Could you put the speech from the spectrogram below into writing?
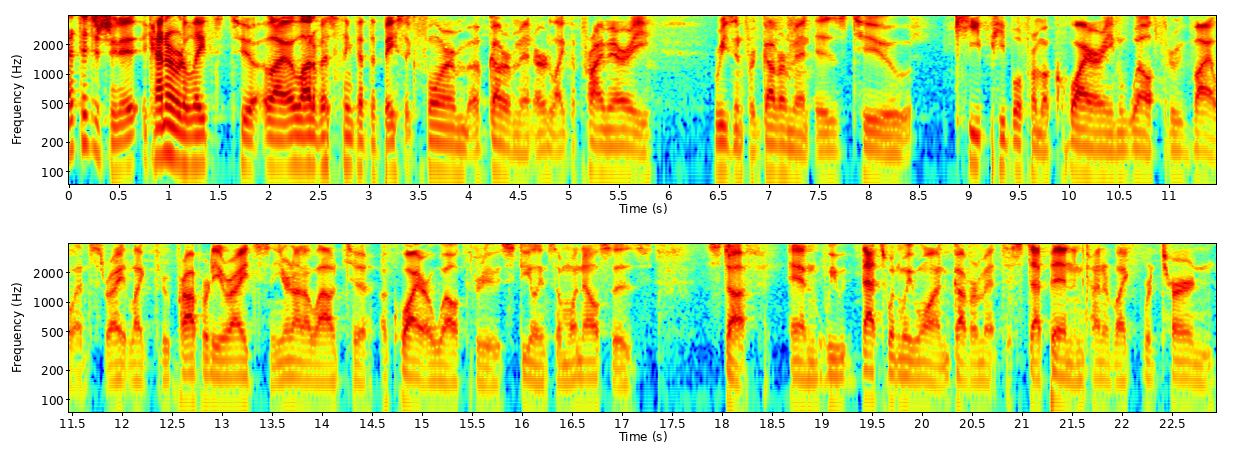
That's interesting. It, it kind of relates to like, a lot of us think that the basic form of government, or like the primary reason for government, is to keep people from acquiring wealth through violence, right? Like through property rights, you're not allowed to acquire wealth through stealing someone else's stuff, and we that's when we want government to step in and kind of like return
